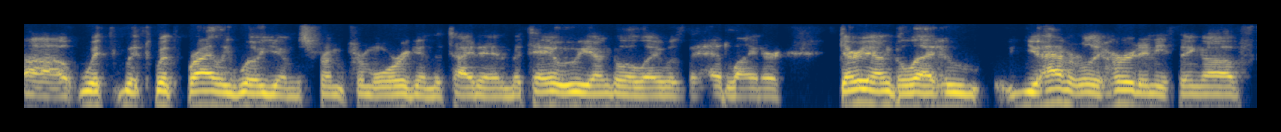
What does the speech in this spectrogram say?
uh, with with with Riley Williams from from Oregon, the tight end. Mateo Uiagalelei was the headliner. Darian Gillette, who you haven't really heard anything of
